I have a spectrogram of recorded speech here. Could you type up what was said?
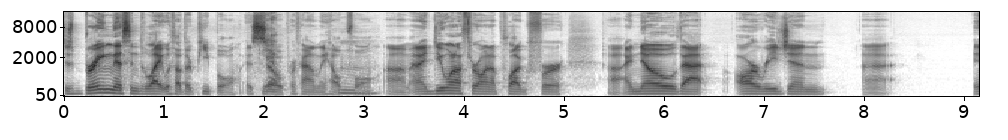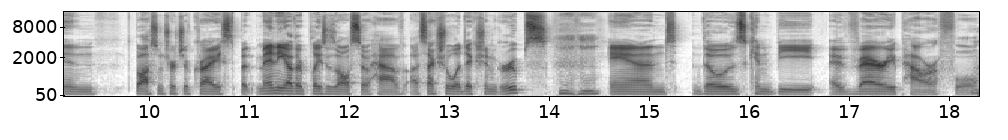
Just bringing this into light with other people is so profoundly helpful. Um, and I do want to throw in a plug for. Uh, I know that our region uh, in Boston Church of Christ, but many other places also have uh, sexual addiction groups, and those can be a very powerful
